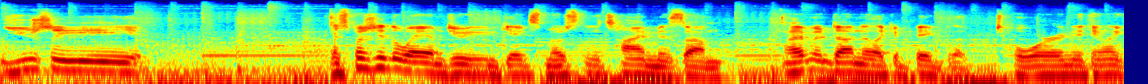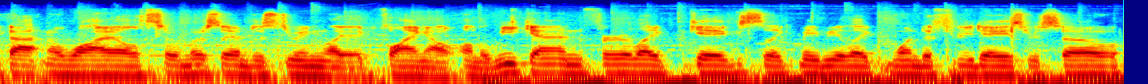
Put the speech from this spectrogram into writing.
usually. Especially the way I'm doing gigs most of the time is um I haven't done like a big like tour or anything like that in a while. So mostly I'm just doing like flying out on the weekend for like gigs, like maybe like one to three days or so.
